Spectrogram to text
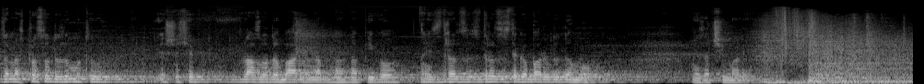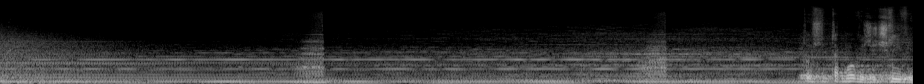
Zamiast prosto do domu, tu jeszcze się wlazło do baru na, na, na piwo. No i z drodze, z drodze z tego baru do domu mnie zatrzymali. Tu się tak mówi, życzliwi.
